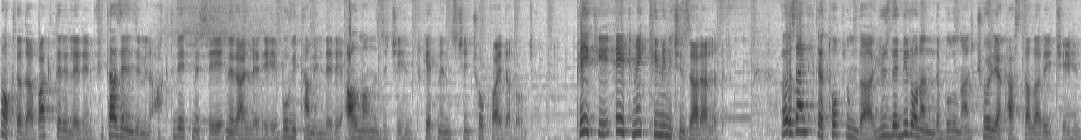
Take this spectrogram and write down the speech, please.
noktada bakterilerin fitaz enzimini aktive etmesi mineralleri, bu vitaminleri almanız için, tüketmeniz için çok faydalı olacaktır. Peki ekmek kimin için zararlıdır? Özellikle toplumda %1 oranında bulunan çölyak hastaları için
